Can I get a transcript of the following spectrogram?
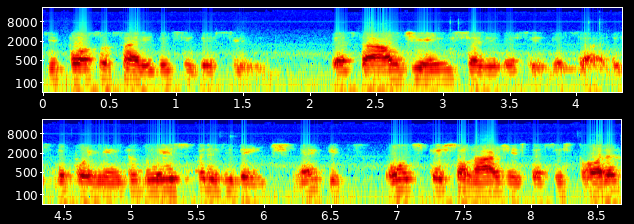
que possa sair desse, desse, dessa audiência, desse, desse depoimento do ex-presidente, né? Que outros personagens dessa história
